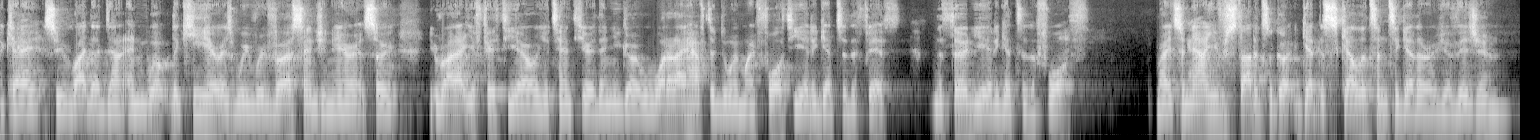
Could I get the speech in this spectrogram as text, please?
Okay, yeah. so you write that down. And what the key here is we reverse engineer it. So you write out your fifth year or your 10th year, then you go, well, what did I have to do in my fourth year to get to the fifth? The third year to get to the fourth right? So now you've started to go, get the skeleton together of your vision.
